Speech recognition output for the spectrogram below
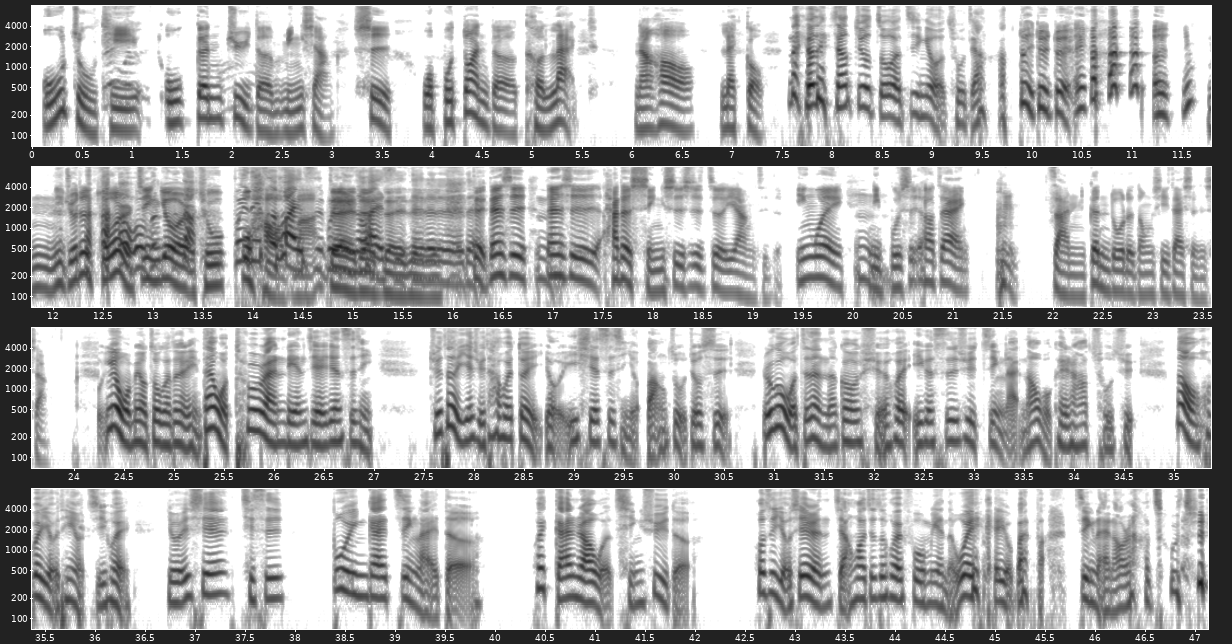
无主题、无根据的冥想是。我不断的 collect，然后 let go，那有点像就左耳进右耳出这样。对对对，哎，呃，嗯，你觉得左耳 进右耳出不好吗？不一定是坏事，不一定是坏事，对对对对对。对，但是但是它的形式是这样子的，因为你不是要在 攒更多的东西在身上，因为我没有做过这个事情，但我突然连接一件事情。觉得也许他会对有一些事情有帮助，就是如果我真的能够学会一个思绪进来，然后我可以让它出去，那我会不会有一天有机会有一些其实不应该进来的，会干扰我情绪的？或是有些人讲话就是会负面的，我也可以有办法 进来，然后让他出去。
